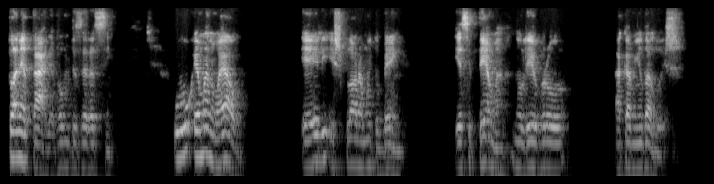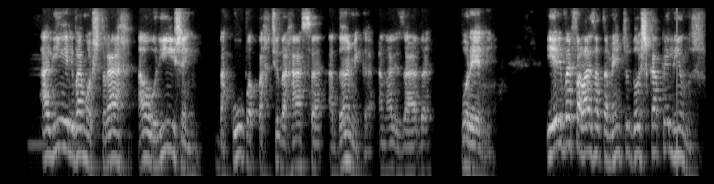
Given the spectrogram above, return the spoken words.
planetárias, vamos dizer assim. O Emmanuel, ele explora muito bem esse tema no livro A Caminho da Luz. Ali ele vai mostrar a origem da culpa a partir da raça adâmica analisada por ele. E ele vai falar exatamente dos capelinos.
